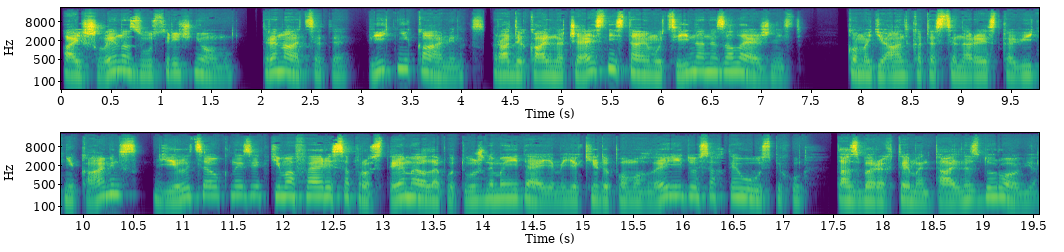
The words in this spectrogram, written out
а йшли назустріч ньому. 13. Вітні Камінгс. Радикальна чесність та емоційна незалежність. Комедіантка та сценаристка Вітні Камінгс ділиться у книзі Тіма Ферріса простими, але потужними ідеями, які допомогли їй досягти успіху та зберегти ментальне здоров'я.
